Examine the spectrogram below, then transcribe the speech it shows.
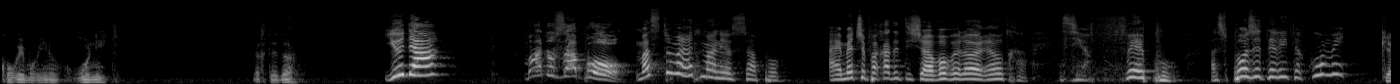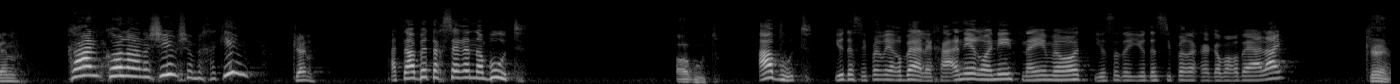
קוראים רונית. לך תדע. יהודה! מה את עושה פה? מה זאת אומרת מה אני עושה פה? האמת שפחדתי שאבוא ולא אראה אותך. איזה יפה פה. אז פה זה טלית תקומי? כן. כאן כל האנשים שמחכים? כן. אתה בטח סרן נבוט. אבוט. אבוט. יהודה סיפר לי הרבה עליך. אני רונית, נעים מאוד. יהודה סיפר לך גם הרבה עליי. כן.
